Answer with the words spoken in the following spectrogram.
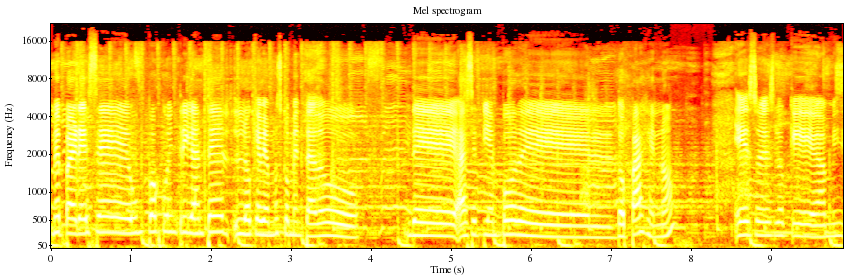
me parece un poco intrigante lo que habíamos comentado de hace tiempo del dopaje, ¿no? Eso es lo que a mí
